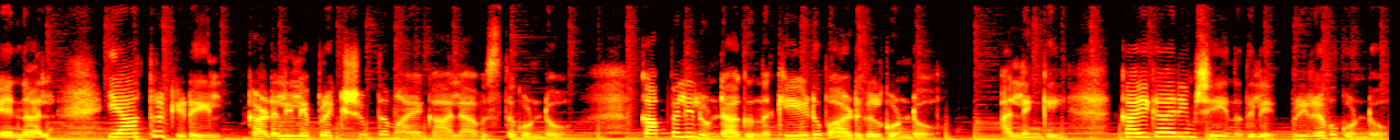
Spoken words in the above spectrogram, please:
എന്നാൽ യാത്രക്കിടയിൽ കടലിലെ പ്രക്ഷുബ്ധമായ കാലാവസ്ഥ കൊണ്ടോ കപ്പലിലുണ്ടാകുന്ന കേടുപാടുകൾ കൊണ്ടോ അല്ലെങ്കിൽ കൈകാര്യം ചെയ്യുന്നതിലെ പിഴവ് കൊണ്ടോ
